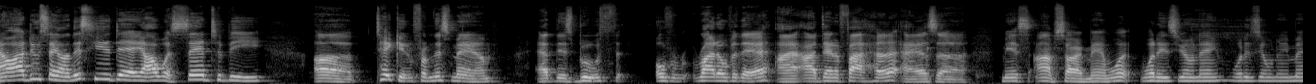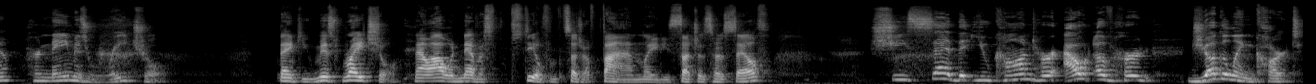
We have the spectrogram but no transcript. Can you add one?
Now, I do say on this here day, I was said to be uh, taken from this ma'am at this booth over right over there. I identify her as uh, Miss. I'm sorry, ma'am. What what is your name? What is your name, ma'am? Her name is Rachel. Thank you, Miss Rachel. Now, I would never steal from such a fine lady such as herself. She said that you conned her out of her juggling cart.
